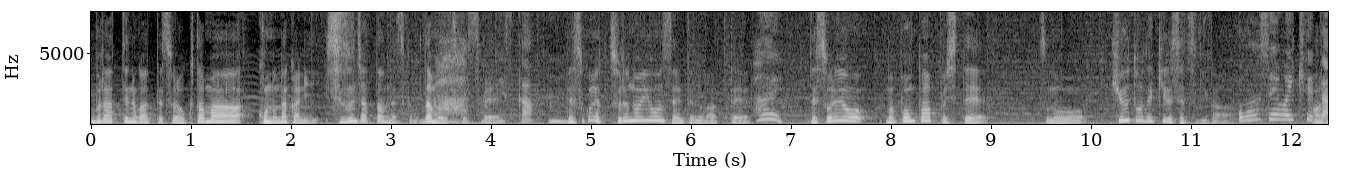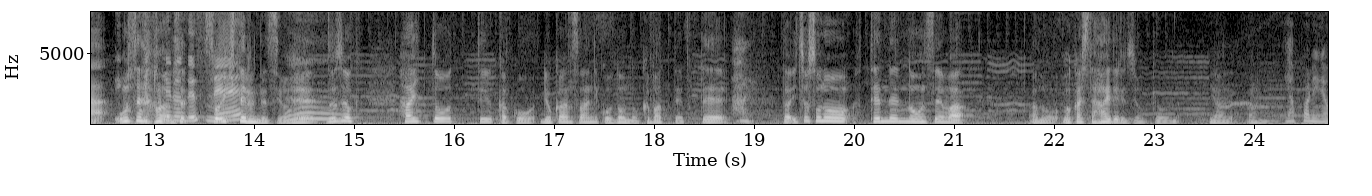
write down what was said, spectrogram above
村っていうのがあってそれは奥多摩湖の中に沈んじゃったんですけどダムを作って。でそうん、でそこには鶴の湯温泉っていうのがあって、はい、でそれを、まあ、ポンプアップしてその給湯できる設備が温泉は生きてた。温泉はそう生きてるんですよね。どう配当っていうかこう旅館さんにこうどんどん配っていって、はい、だ一応その天然の温泉はあの沸かして入れる状況にあるやっぱりね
